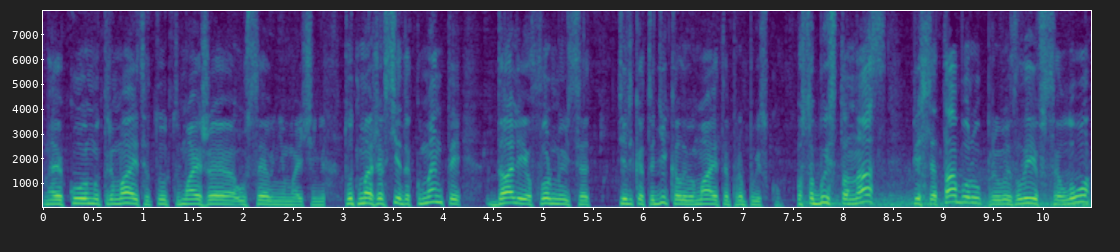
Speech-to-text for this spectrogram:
на якому тримається тут майже усе в Німеччині. Тут майже всі документи далі оформлюються тільки тоді, коли ви маєте прописку. Особисто нас після табору привезли в село,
